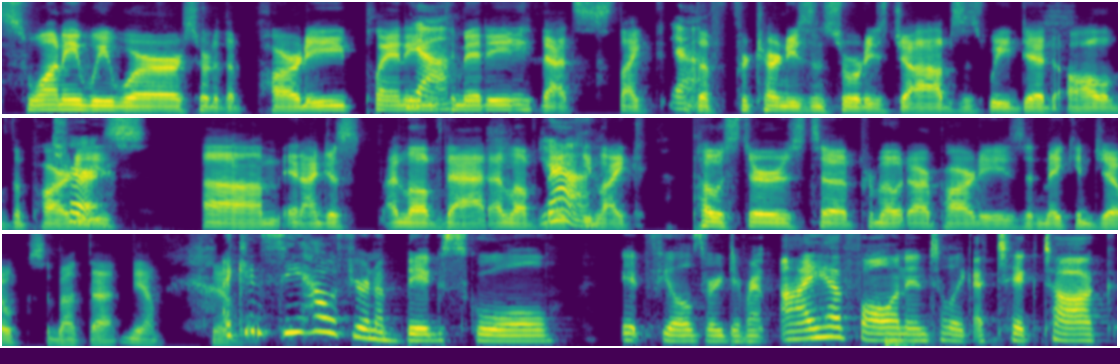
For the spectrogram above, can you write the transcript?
Sewanee. We were sort of the party planning Yeah. committee. That's like Yeah. the fraternities and sororities' jobs, as we did all of the parties. Um, and I just I love that. I love Yeah. making like posters to promote our parties and making jokes about that. Yeah, yeah. I can see how if you're in a big school, it feels very different. I have fallen into like a TikTok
